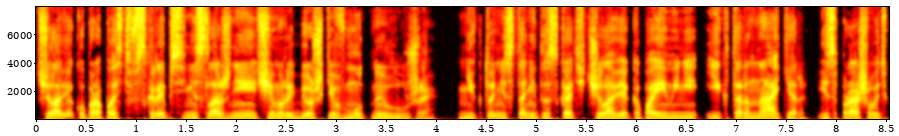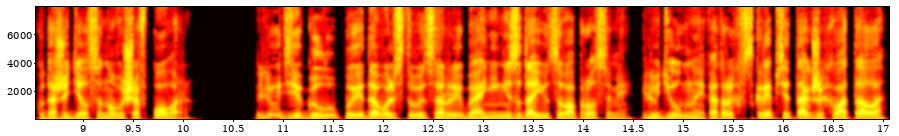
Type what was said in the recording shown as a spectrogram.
Человеку пропасть в скрепсе не сложнее, чем рыбешке в мутной луже. Никто не станет искать человека по имени Иктор Накер и спрашивать, куда же делся новый шеф-повар. Люди глупые довольствуются рыбой, они не задаются вопросами. Люди умные, которых в скрепсе также хватало,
